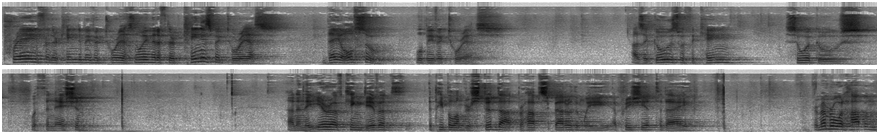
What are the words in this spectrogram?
praying for their king to be victorious, knowing that if their king is victorious, they also will be victorious. As it goes with the king, so it goes with the nation. And in the era of King David, the people understood that perhaps better than we appreciate today. Remember what happened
